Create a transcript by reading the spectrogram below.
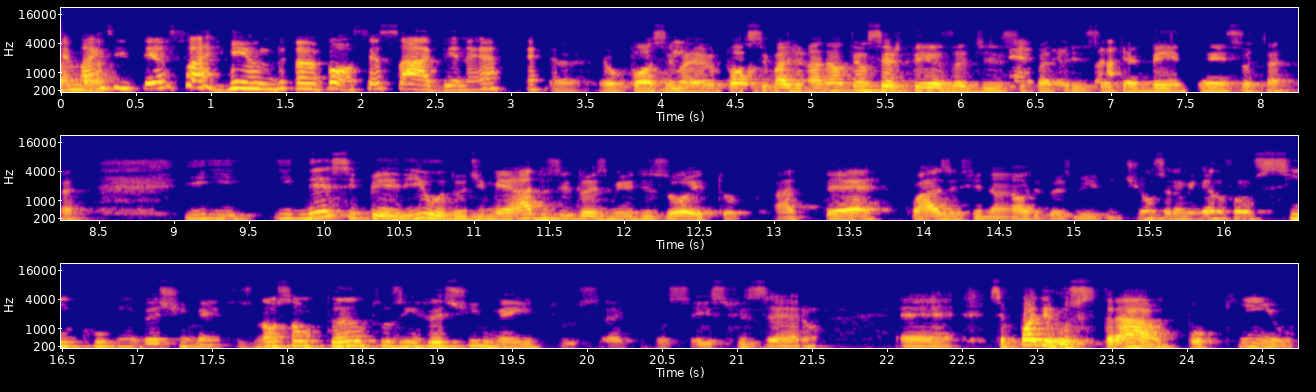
é mais intenso ainda. Bom, você sabe, né? É, eu, posso, eu posso imaginar, não, tenho certeza disso, é, Patrícia, que é bem intenso. E, e, e, nesse período, de meados de 2018 até quase final de 2021, se não me engano, foram cinco investimentos. Não são tantos investimentos é, que vocês fizeram. É, você pode ilustrar um pouquinho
